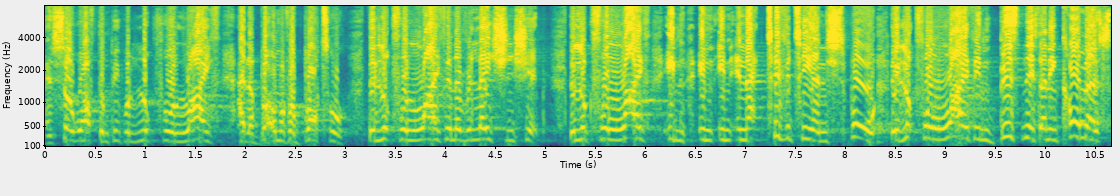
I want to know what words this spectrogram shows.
And so often people look for life at the bottom of a bottle. They look for life in a relationship. They look for life in, in, in, in, activity and sport. They look for life in business and in commerce.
